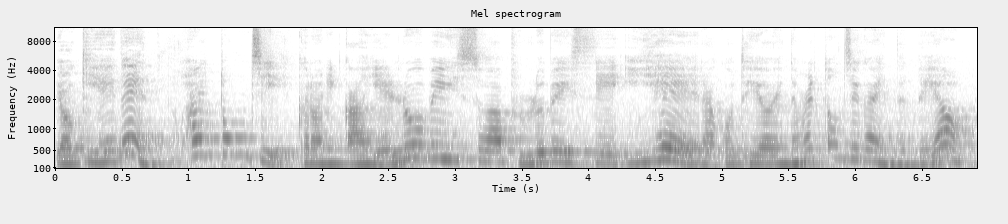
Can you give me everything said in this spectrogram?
여기에는 활동지, 그러니까 옐로우 베이스와 블루 베이스의 이해라고 되어 있는 활동지가 있는데요.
